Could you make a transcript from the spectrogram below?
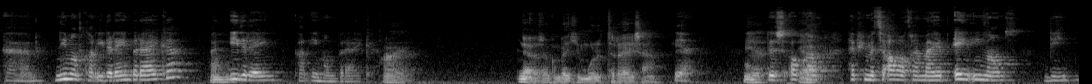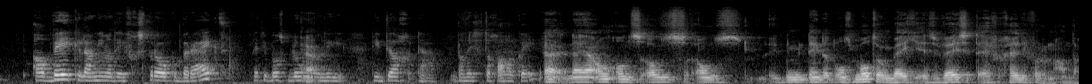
ehm, niemand kan iedereen bereiken, maar Mhm. iedereen kan iemand bereiken. Ah, ja. Ja, dat is ook een beetje moeder Teresa. Ja. Ja. Dus ook Ja. al heb je met z'n allen wat aan, maar je hebt één iemand die al wekenlang niemand heeft gesproken bereikt. Met die bosbloemen, Ja. die, die dag, nou, dan is het toch al oké. Ja, nou ja, on- ons, ons, ons, ik denk dat ons motto een beetje is: wees het evangelie voor een ander.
